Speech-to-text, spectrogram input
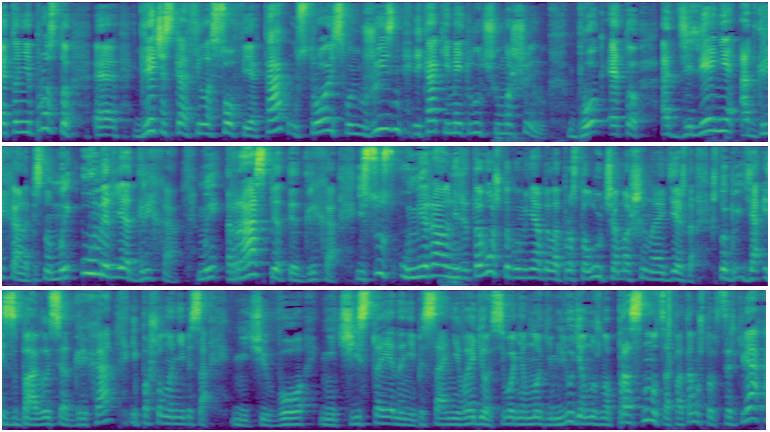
это не просто э, греческая философия, как устроить свою жизнь и как иметь лучшую машину. Бог это отделение от греха. Написано, мы умерли от греха, мы распяты от греха. Иисус умирал не для того, чтобы у меня была просто лучшая машина и одежда, чтобы я избавился от греха и пошел на небеса. Ничего нечистое на небеса не войдет. Сегодня многим людям нужно проснуться, потому что в церквях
